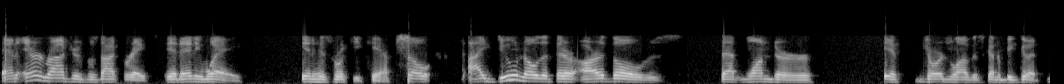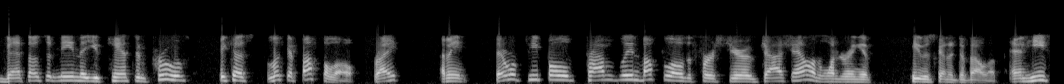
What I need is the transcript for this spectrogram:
And Aaron Rodgers was not great in any way in his rookie camp. So I do know that there are those that wonder if Jordan Love is going to be good. That doesn't mean that you can't improve because look at Buffalo, right? I mean, there were people probably in Buffalo the first year of Josh Allen wondering if he was going to develop. And he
